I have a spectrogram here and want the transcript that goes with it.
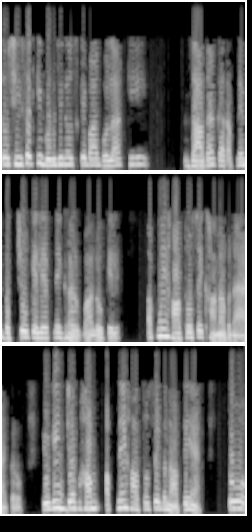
तो शीसट की गुरुजी ने उसके बाद बोला कि ज़्यादा कर अपने बच्चों के लिए, अपने घर वालों के लिए, अपने हाथों से खाना बनाया करो। क्योंकि जब हम अपने हाथों से बनाते हैं तो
